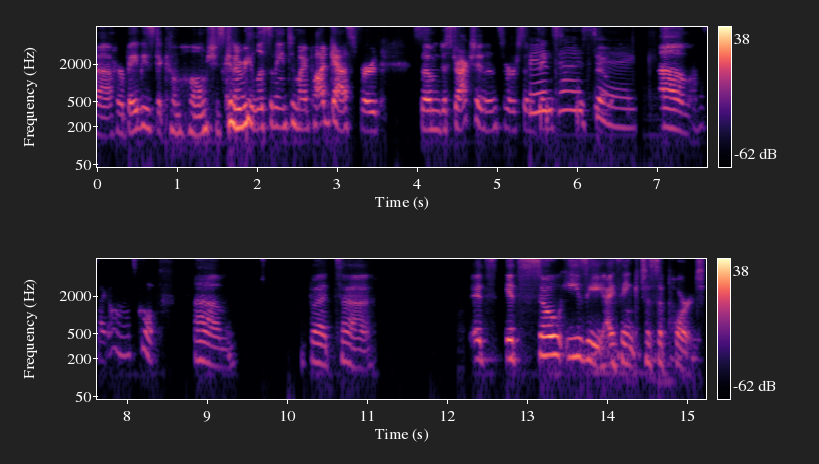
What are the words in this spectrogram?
uh, her babies to come home. She's going to be listening to my podcast for some distraction and for some Fantastic. things. So, um, I was like, oh, that's cool. Um, but uh, it's it's so easy, I think, to support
